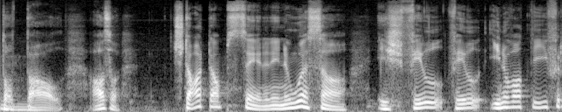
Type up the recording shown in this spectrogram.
total. Mhm. Also, die Start-up-Szene in den USA ist viel, viel innovativer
